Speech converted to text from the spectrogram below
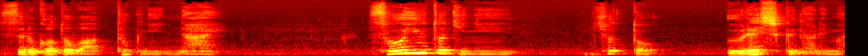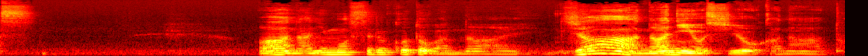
することは特にない。そういう時にちょっと嬉しくなります。ああ何もすることがない。じゃあ何をしようかなと。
